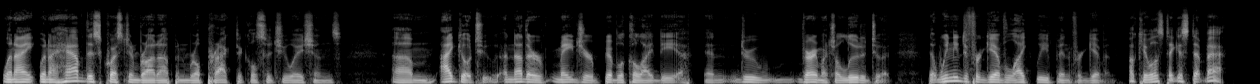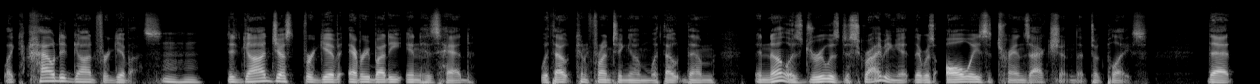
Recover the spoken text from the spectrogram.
When I when I have this question brought up in real practical situations, um, I go to another major biblical idea, and Drew very much alluded to it, that we need to forgive like we've been forgiven. Okay, well, let's take a step back. Like, how did God forgive us? Mm-hmm. Did God just forgive everybody in his head without confronting them, without them? And no, as Drew was describing it, there was always a transaction that took place. That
